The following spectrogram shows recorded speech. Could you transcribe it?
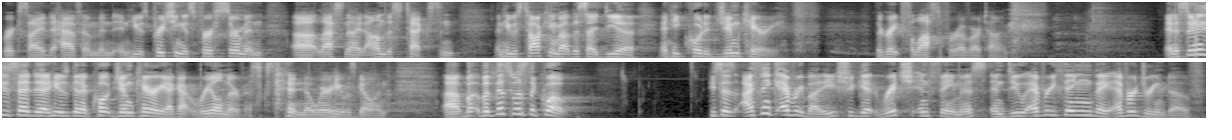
We're excited to have him. And, and he was preaching his first sermon uh, last night on this text. And, and he was talking about this idea, and he quoted Jim Carrey, the great philosopher of our time. And as soon as he said that he was going to quote Jim Carrey, I got real nervous because I didn't know where he was going. Uh, but, but this was the quote. He says, I think everybody should get rich and famous and do everything they ever dreamed of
